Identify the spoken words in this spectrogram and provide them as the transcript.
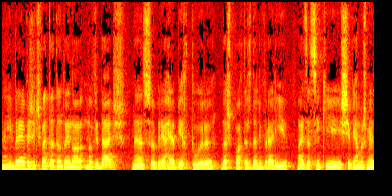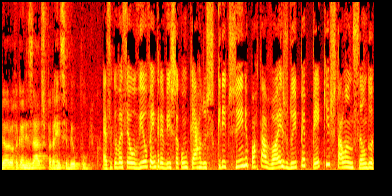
Em breve a gente vai estar dando no novidades né, sobre a reabertura das portas da livraria, mas assim que estivermos melhor organizados para receber o público. Essa que você ouviu foi entrevista com Carlos Critini, porta-voz do IPP, que está lançando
